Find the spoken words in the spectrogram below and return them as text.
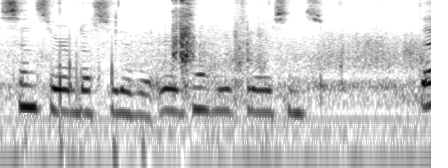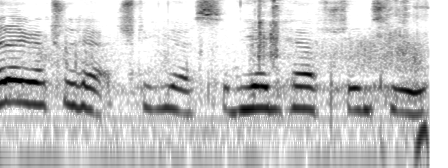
sensor of Dusty Divot. It's not here today since that egg actually hatched. Yes, the egg hatched into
